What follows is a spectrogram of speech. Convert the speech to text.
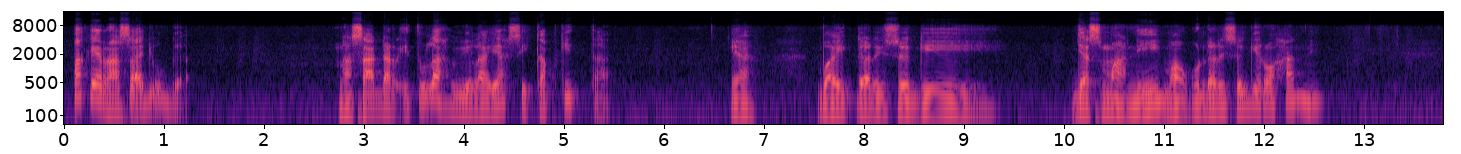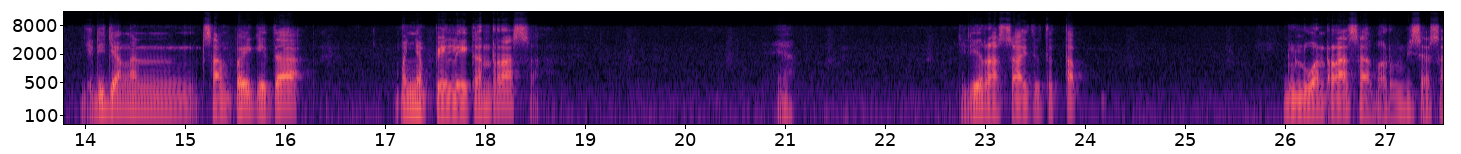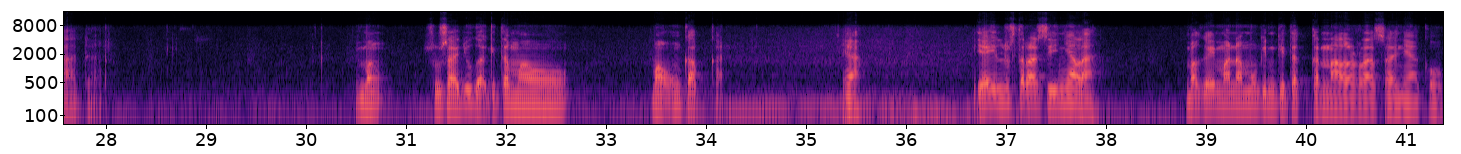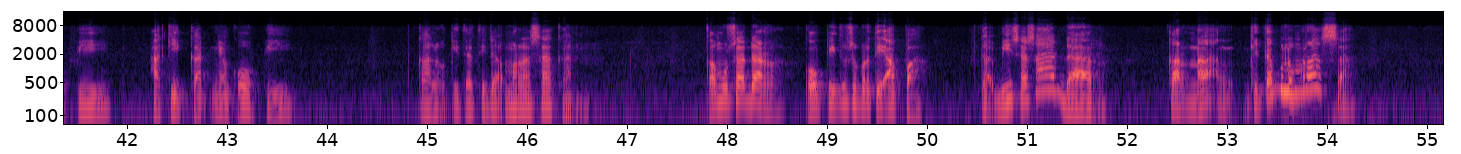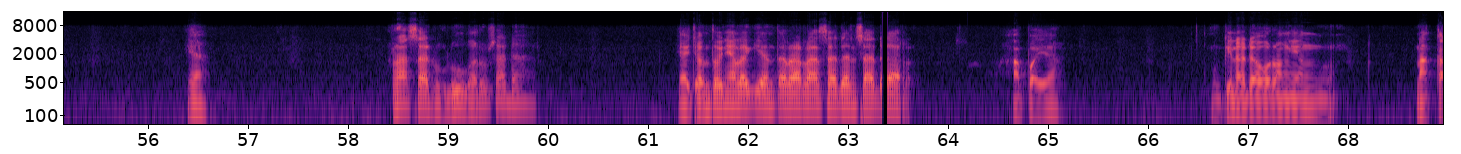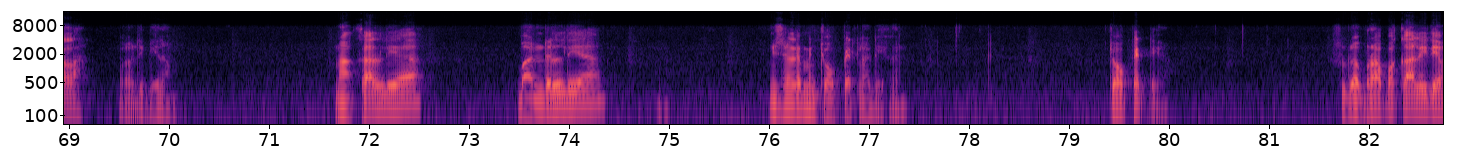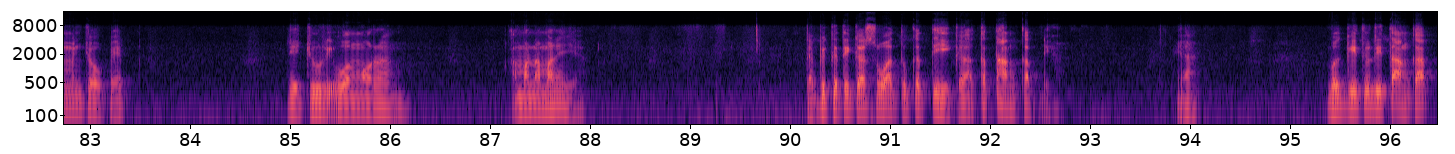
Pakai rasa juga. Nah, sadar itulah wilayah sikap kita. Ya. Baik dari segi jasmani maupun dari segi rohani. Jadi jangan sampai kita menyepelekan rasa. Ya. Jadi rasa itu tetap duluan rasa baru bisa sadar. Memang susah juga kita mau mau ungkapkan. Ya. Ya ilustrasinya lah. Bagaimana mungkin kita kenal rasanya kopi, hakikatnya kopi kalau kita tidak merasakan. Kamu sadar kopi itu seperti apa? Gak bisa sadar karena kita belum merasa. Ya. Rasa dulu baru sadar. Ya contohnya lagi antara rasa dan sadar. Apa ya? Mungkin ada orang yang nakal lah kalau dibilang. Nakal dia, bandel dia. Misalnya mencopet lah dia kan. Copet dia. Sudah berapa kali dia mencopet? Dia curi uang orang aman-aman aja. Tapi ketika suatu ketika ketangkap dia. Ya. Begitu ditangkap,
